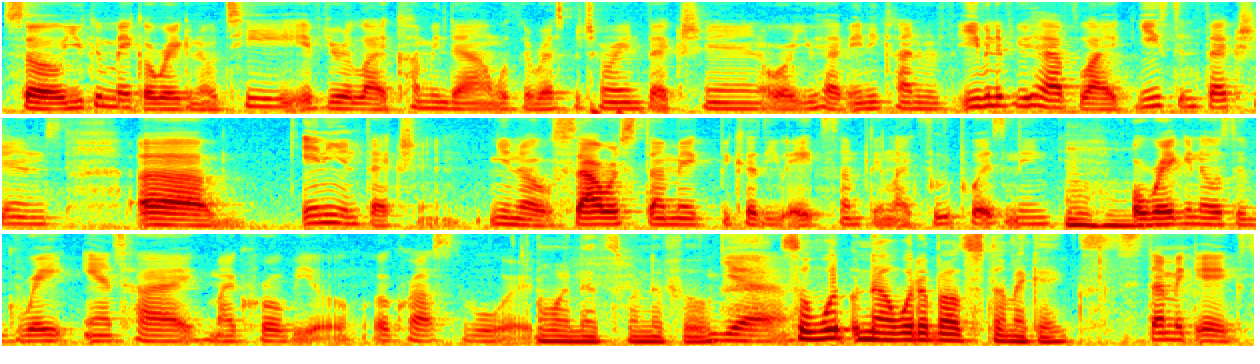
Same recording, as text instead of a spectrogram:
So you can make oregano tea if you're like coming down with a respiratory infection or you have any kind of even if you have like yeast infections. Uh, any infection, you know, sour stomach because you ate something like food poisoning, Mm-hmm. oregano is a great antimicrobial across the board. Oh, that's wonderful. Yeah. So what now? What about stomach aches? Stomach aches.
